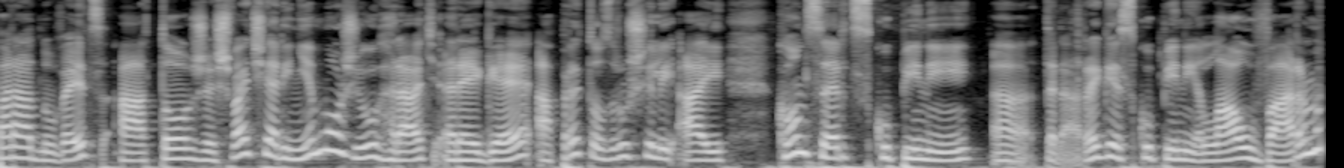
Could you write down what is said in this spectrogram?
parádnu vec a to, že Švajčiari nemôžu hrať reggae a preto zrušili aj koncert skupiny, teda reggae skupiny Lauvarm,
